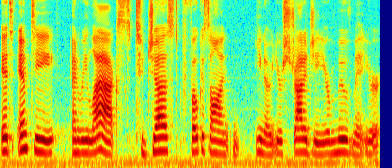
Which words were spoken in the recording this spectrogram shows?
It's empty and relaxed to just focus on you know your strategy, your movement, your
